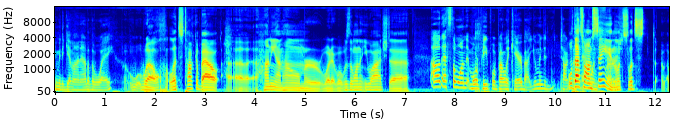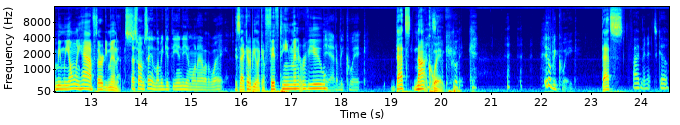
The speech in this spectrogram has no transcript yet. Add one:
You mean to get mine out of the way? Well, let's talk about uh, "Honey, I'm Home" or what? What was the one that you watched? Uh, Oh, that's the one that more people probably care about. You want me to talk? well, about that's that what I'm saying. first? Let's let's. I mean, we only have 30 minutes. That's what I'm saying. Let me get the Indian one out of the way. Is that going to be like a 15 minute review? Yeah, it'll be quick. That's not quick. Quick. It'll be quick. That's Five minutes. Go.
